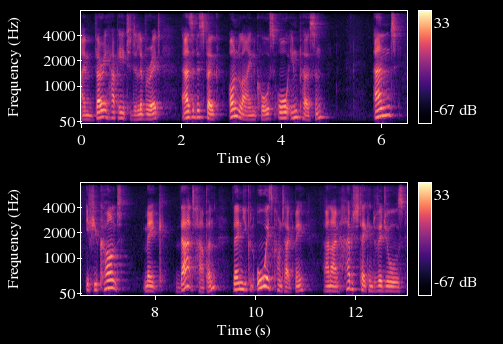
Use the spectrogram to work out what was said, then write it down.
I'm very happy to deliver it as a bespoke online course or in person. And if you can't make that happen, then you can always contact me and I'm happy to take individuals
